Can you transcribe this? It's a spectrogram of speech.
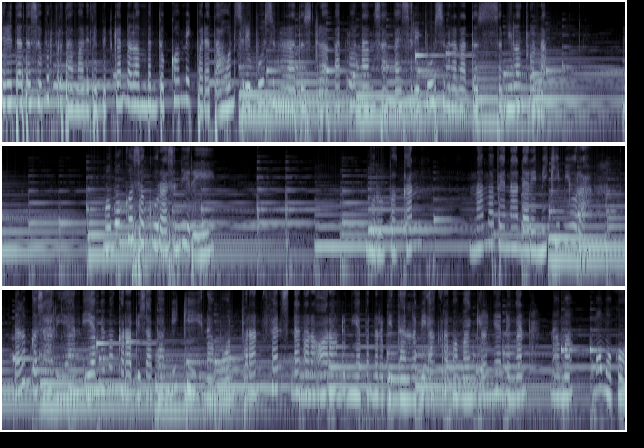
cerita tersebut pertama diterbitkan dalam bentuk komik pada tahun 1986 sampai 1996. Momoko Sakura sendiri merupakan nama pena dari Miki Miura dalam keseharian, ia memang kerap disapa Miki, namun peran fans dan orang-orang dunia penerbitan lebih akrab memanggilnya dengan nama Momoko.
